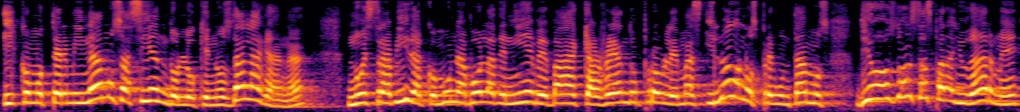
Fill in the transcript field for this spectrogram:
Y como terminamos haciendo lo que nos da la gana, nuestra vida como una bola de nieve va acarreando problemas y luego nos preguntamos, Dios, ¿dónde estás para ayudarme?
